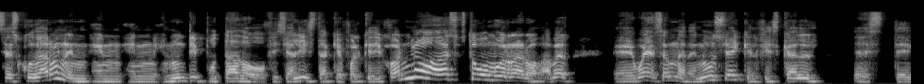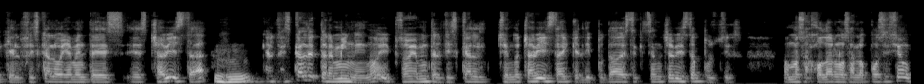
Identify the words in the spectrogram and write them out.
se escudaron en, en, en, un diputado oficialista que fue el que dijo, no, eso estuvo muy raro. A ver, eh, voy a hacer una denuncia y que el fiscal, este, que el fiscal obviamente es, es chavista, que el fiscal determine, ¿no? Y pues obviamente el fiscal siendo chavista y que el diputado este que siendo chavista, pues vamos a jodernos a la oposición.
